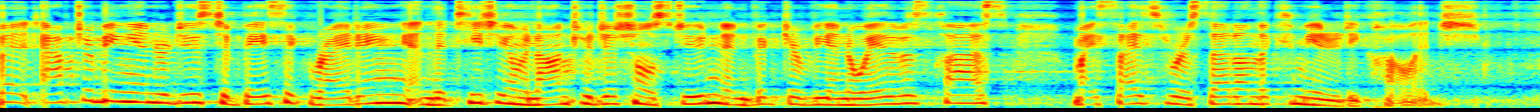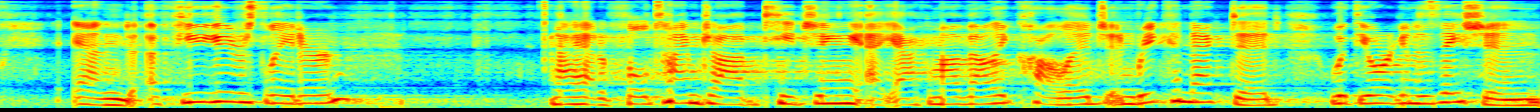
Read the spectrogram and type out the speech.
but after being introduced to basic writing and the teaching of a non-traditional student in Victor Villanueva's class, my sights were set on the community college. And a few years later, I had a full-time job teaching at Yakima Valley College and reconnected with the organization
